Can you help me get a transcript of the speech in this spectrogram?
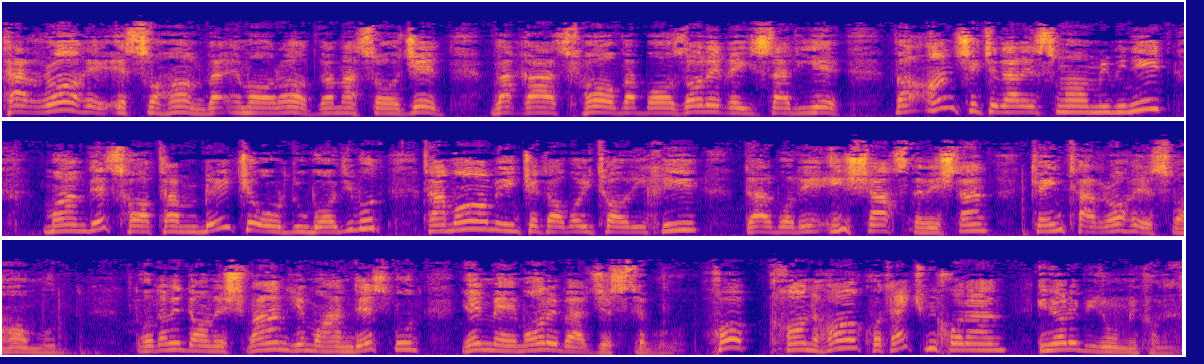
طراح اصفهان و امارات و مساجد و قصرها و بازار قیصریه و آنچه که در اصفهان می‌بینید مهندس حاتم بیک اردوبادی بود تمام این کتابای تاریخی درباره این شخص نوشتن که این طراح اصفهان بود. آدم دانشمند یه مهندس بود یه معمار برجسته بود. خب خانها کتک می‌خورن اینا رو بیرون می‌کنن.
